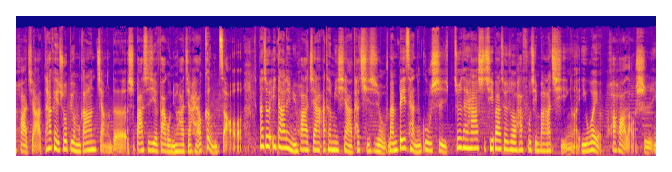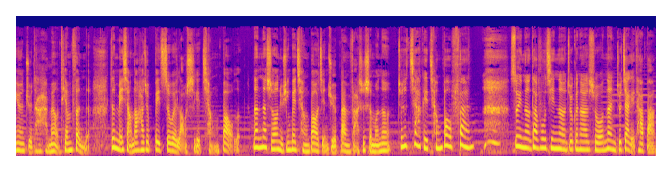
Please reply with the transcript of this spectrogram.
画家，她可以说比我们刚刚讲的十八世纪的法国女画家还要更早哦。那这位意大利女画家阿特密西亚，她其实有蛮悲惨的故事，就是在她十七八岁的时候，她父亲帮她请了一位画画老师，因为觉得她还蛮有天分的，但没想到她就被这位老师给强暴了。那那时候女性被强暴解决办法是什么呢？就是嫁给强暴犯。所以呢，他父亲呢就跟他说：“那你就嫁给他吧。”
